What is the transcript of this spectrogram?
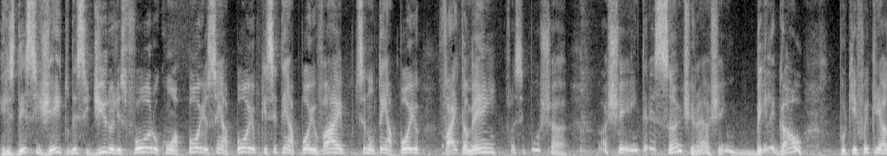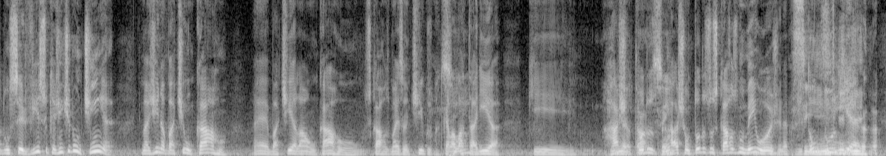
Eles desse jeito decidiram, eles foram com apoio, sem apoio, porque se tem apoio vai, se não tem apoio vai também. Falei assim, puxa, eu achei interessante, né? Achei bem legal, porque foi criado um serviço que a gente não tinha. Imagina, batia um carro, é, batia lá um carro, os carros mais antigos, com aquela Sim. lataria que racha todos, racham todos os carros no meio hoje, né? Porque tão duro que era.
